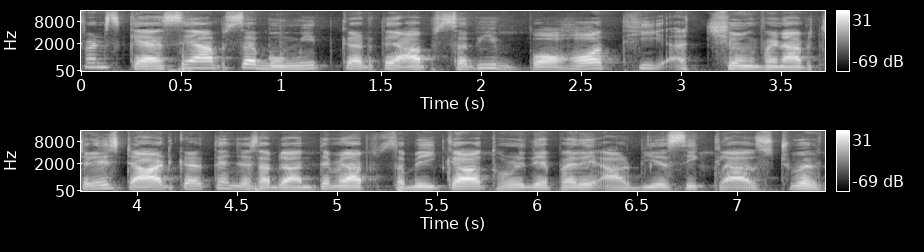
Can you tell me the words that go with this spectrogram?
फ्रेंड्स, कैसे आप सब उम्मीद करते हैं? आप सभी बहुत ही अच्छे होंगे फ्रेंड। आप चलिए स्टार्ट करते हैं। जैसे आप जानते हैं मैं आप सभी का थोड़ी देर पहले आरबीएससी क्लास ट्वेल्थ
